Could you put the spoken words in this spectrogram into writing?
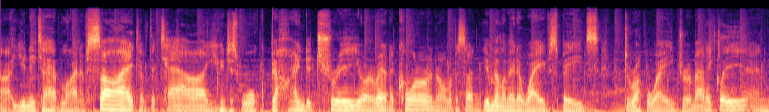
uh, you need to have line of sight of the tower. You can just walk behind a tree or around a corner, and all of a sudden your millimeter wave speeds drop away dramatically, and,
